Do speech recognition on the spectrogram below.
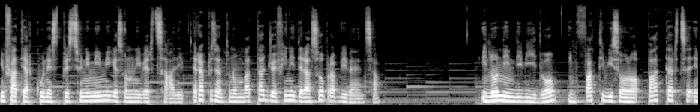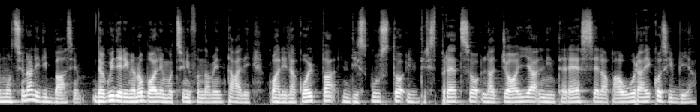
Infatti alcune espressioni mimiche sono universali e rappresentano un vantaggio ai fini della sopravvivenza. In ogni individuo, infatti, vi sono patterns emozionali di base, da cui derivano poi le emozioni fondamentali, quali la colpa, il disgusto, il disprezzo, la gioia, l'interesse, la paura e così via.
